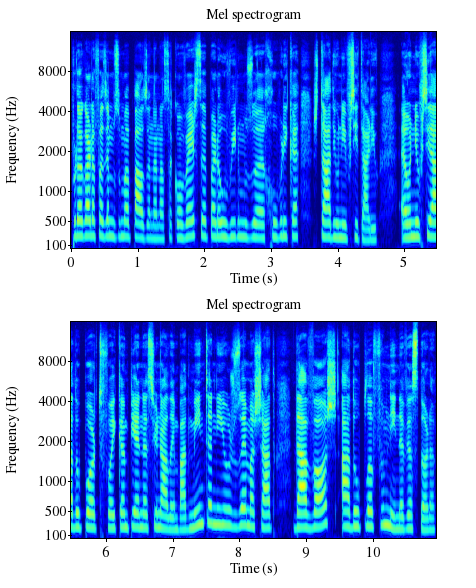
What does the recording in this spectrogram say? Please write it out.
Por agora fazemos uma pausa na nossa conversa para ouvirmos a rúbrica Estádio Universitário. A Universidade do Porto foi campeã nacional em badminton e o José Machado dá voz à dupla feminina vencedora.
